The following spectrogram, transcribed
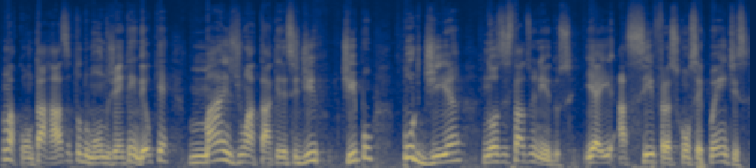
Numa conta rasa, todo mundo já entendeu que é mais de um ataque desse tipo por dia nos Estados Unidos. E aí as cifras consequentes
